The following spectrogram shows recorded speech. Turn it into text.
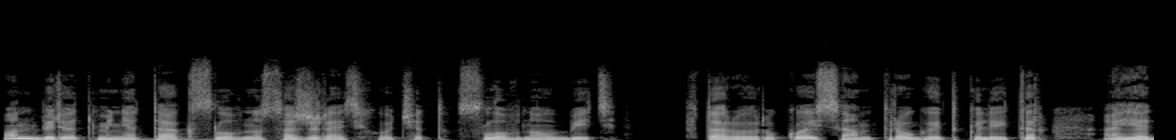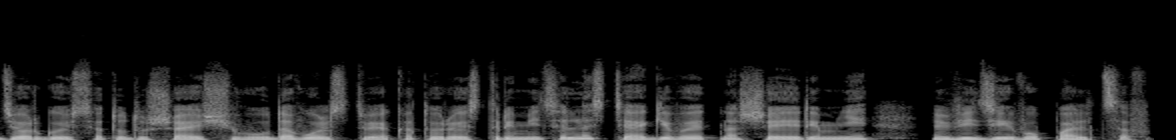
Он берет меня так, словно сожрать хочет, словно убить. Второй рукой сам трогает клитор, а я дергаюсь от удушающего удовольствия, которое стремительно стягивает на шее ремни в виде его пальцев.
